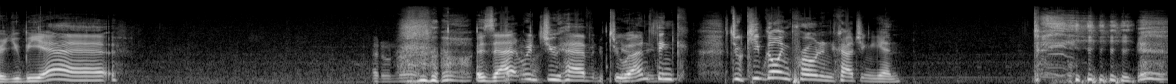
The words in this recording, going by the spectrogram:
you be at? I don't know. Is that what you have? Do I think? Dude, keep going prone and crouching again. that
